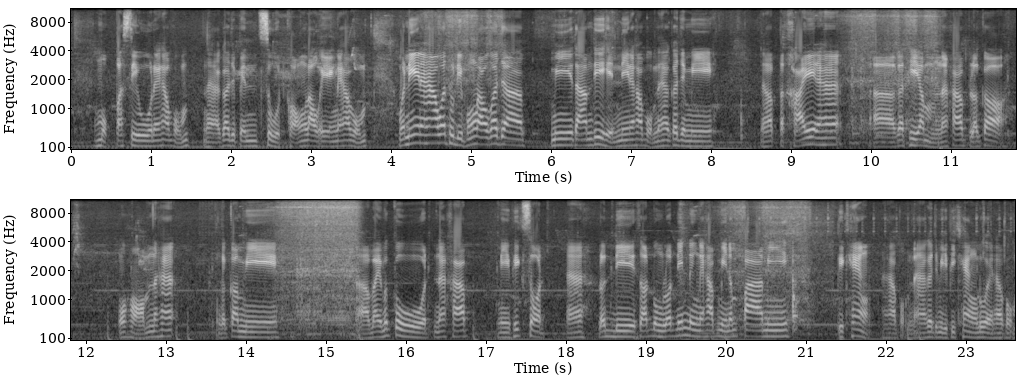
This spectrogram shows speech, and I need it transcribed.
ำหมกปลาซิวนะครับผมนะก็จะเป็นสูตรของเราเองนะครับผม วันนี้นะฮะวัตถุดิบของเราก็จะมีตามที่เห็นนี้นะครับผมนะฮะก็จะมีนะครับตะไคร้นะฮะกระเทียมนะครับ แล้วก็หัวหอมนะฮะแล้วก็มีใบมะกรูดนะครับ มีพริกสด นะรสดีซอสปรุงรสนิดนึงนะครับ มีน้ำปลา มีพริกแห้งนะครับผมนะก็จะมีพริกแห้งด้วยนะครับผม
